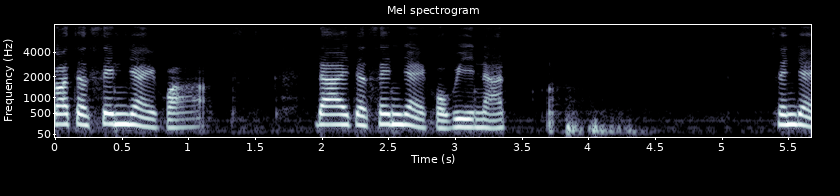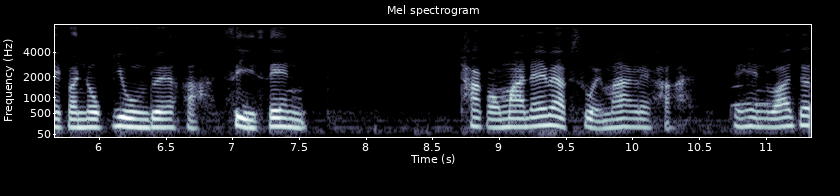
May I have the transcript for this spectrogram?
ก็จะเส้นใหญ่กว่า ได้จะเส้นใหญ่กว่าวีนัส เส้นใหญ่กว่านกยุงด้วยค่ะสี่เส้น ถักออกมาได้แบบสวยมากเลยค่ะ จะเห็นว่าจะ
